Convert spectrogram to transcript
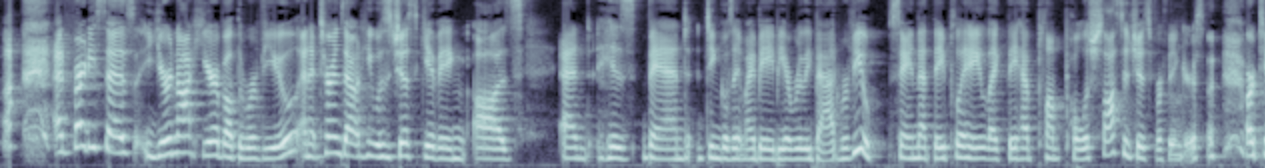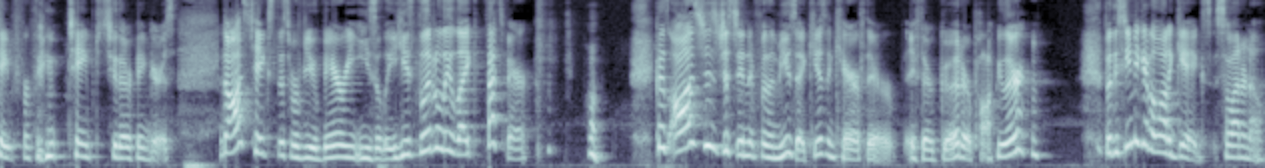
and Freddy says, You're not here about the review. And it turns out he was just giving Oz and his band Dingoes Ate My Baby a really bad review, saying that they play like they have plump Polish sausages for fingers or taped for fin- taped to their fingers. Oz takes this review very easily. He's literally like, "That's fair." Because Oz is just in it for the music. He doesn't care if they're if they're good or popular. but they seem to get a lot of gigs, so I don't know.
